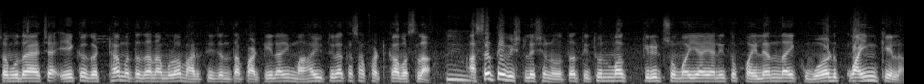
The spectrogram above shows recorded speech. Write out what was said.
समुदायाच्या एक गठ्ठा मतदानामुळे भारतीय जनता पार्टीला आणि महायुतीला कसा फटका बसला असं ते विश्लेषण होतं. तिथून मग किरीट सोमय्या यांनी तो पहिल्यांदा एक वर्ड क्वाईन केला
